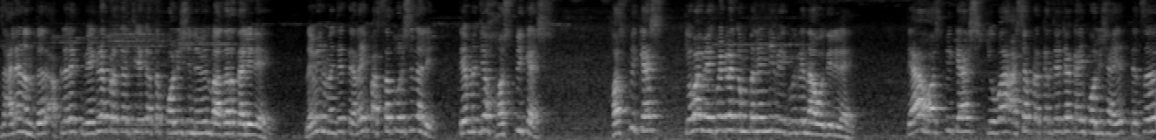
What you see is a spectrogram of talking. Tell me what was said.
झाल्यानंतर आपल्याला एक वेगळ्या प्रकारची एक आता पॉलिसी नवीन बाजारात आलेली आहे. नवीन म्हणजे त्यालाही पाच सात वर्ष झाले. ते म्हणजे हॉस्पी कॅश हॉस्पी कॅश किंवा वेगवेगळ्या कंपन्यांनी वेगवेगळे नावं दिलेली आहेत. त्या हॉस्पिकॅश किंवा अशा प्रकारच्या ज्या काही पॉलिश आहेत त्याचं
